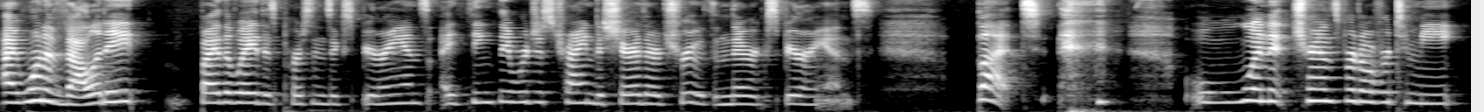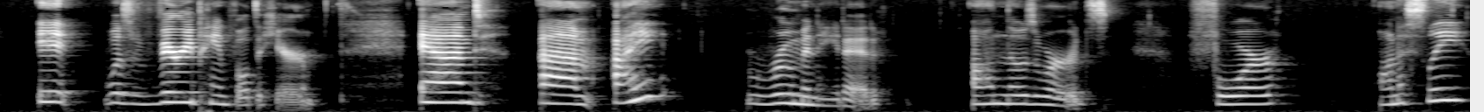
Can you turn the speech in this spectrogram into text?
I want to validate, by the way, this person's experience. I think they were just trying to share their truth and their experience. But when it transferred over to me, it was very painful to hear. And um, I ruminated on those words for honestly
